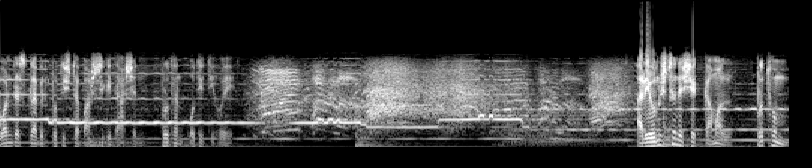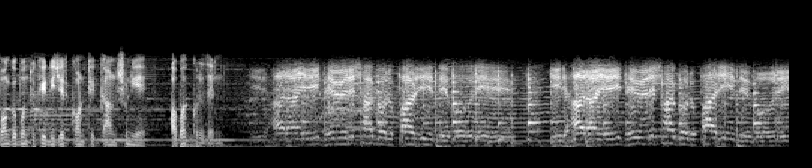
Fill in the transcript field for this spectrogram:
ওয়ান্ডার্স ক্লাবের প্রতিষ্ঠা বার্ষিকীতে আসেন প্রধান অতিথি হয়ে। আর এই অনুষ্ঠানে শেখ কামাল প্রথম বঙ্গবন্ধুকে নিজের কণ্ঠে গান শুনিয়ে অবাক করে দেন। সাগর পাড়ি দেব রে। তীর হারাই ঢেউয়ের সাগর পাড়ি দেব রে।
